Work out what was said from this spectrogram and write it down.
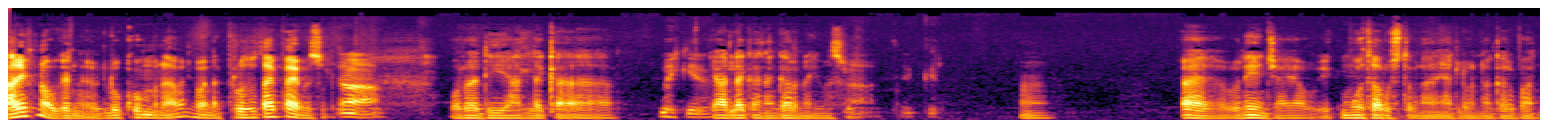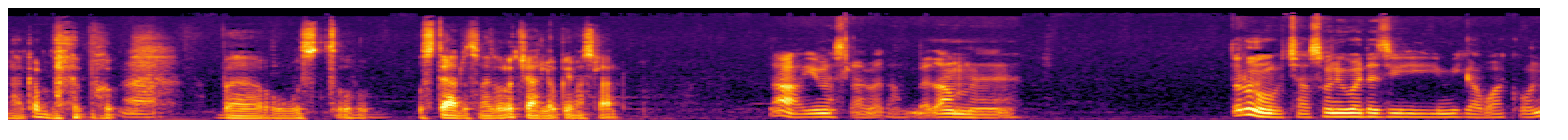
አሪፍ ነው ግን look ኡም ምናምን የሆነ prototype አይመስሉም already ያለቀ ነገር ነው ይመስሉ እኔ እንጃ ያው ሞተር ውስጥ ምናምን ያለውን ነገር ባናቅም ውስጥ ያሉት ነገሮች ያለቁ ይመስላሉ። ይመስላል በጣም በጣም ጥሩ ነው ብቻ ሶኒ ወደዚህ የሚገባ ከሆነ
